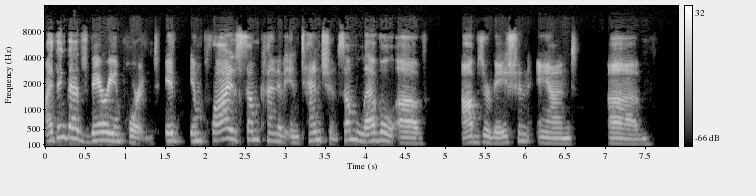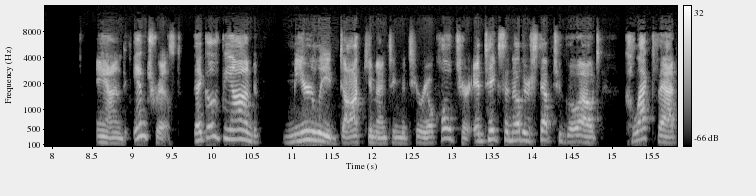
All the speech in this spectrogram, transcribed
I think that's very important. It implies some kind of intention, some level of observation and um, and interest that goes beyond merely documenting material culture. It takes another step to go out, collect that,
